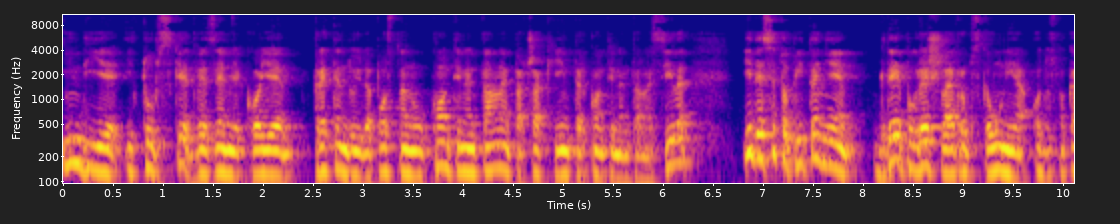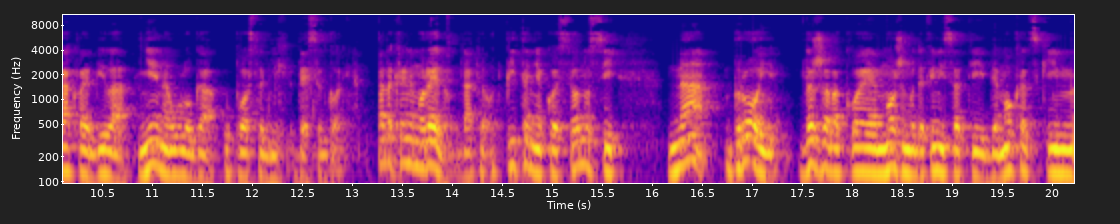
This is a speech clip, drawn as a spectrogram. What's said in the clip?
Indije i Turske, dve zemlje koje pretenduju da postanu kontinentalne, pa čak i interkontinentalne sile. I deseto pitanje, gde je pogrešila Evropska unija, odnosno kakva je bila njena uloga u poslednjih deset godina. Pa da krenemo redom, dakle od pitanja koje se odnosi na broj država koje možemo definisati demokratskim,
